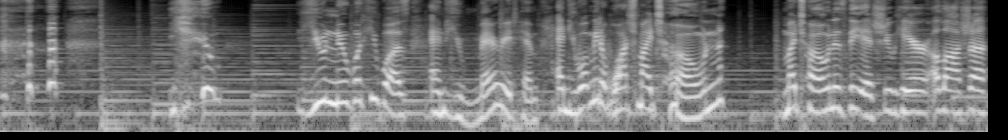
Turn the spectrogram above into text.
you you knew what he was and you married him, and you want me to watch my tone? My tone is the issue here, Alasha.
